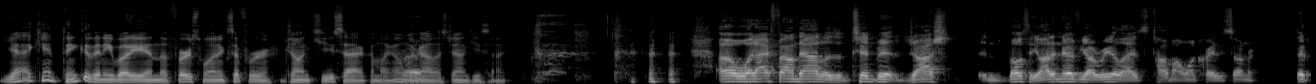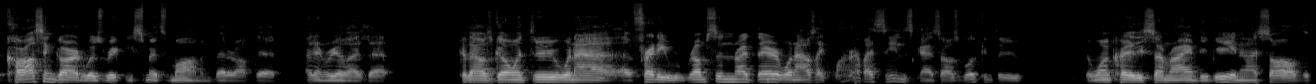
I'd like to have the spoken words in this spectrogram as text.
yeah, I can't think of anybody in the first one except for John Cusack. I'm like, oh my god, that's John Cusack. uh, what I found out was a tidbit, Josh, and both of y'all. I didn't know if y'all realized, talking about One Crazy Summer, the crossing guard was Ricky Smith's mom and Better Off Dead. I didn't realize that because I was going through when I, uh, Freddie Rumsen right there, when I was like, where have I seen this guy? So I was looking through the One Crazy Summer IMDb and I saw the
